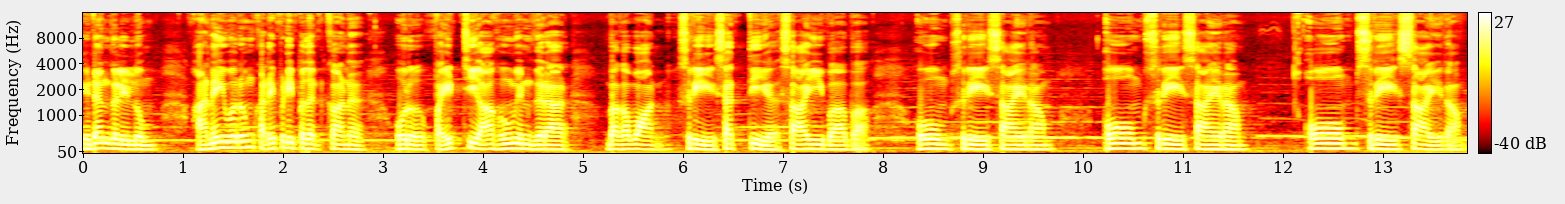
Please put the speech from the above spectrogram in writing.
இடங்களிலும் அனைவரும் கடைபிடிப்பதற்கான ஒரு பயிற்சியாகும் என்கிறார் பகவான் ஸ்ரீ சத்திய சாயி பாபா. ஓம் ஸ்ரீ சாய்ராம். ஓம் ஸ்ரீ சாய்ராம். ஓம் ஸ்ரீ சாய்ராம்.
